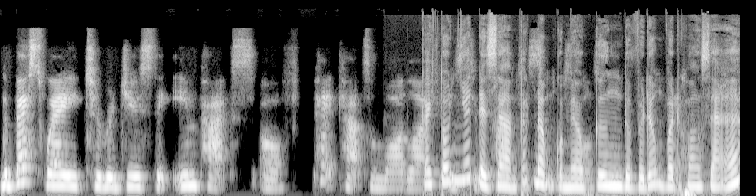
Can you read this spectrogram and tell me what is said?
The best way to reduce the impacts of pet cats on wildlife Cách tốt nhất để giảm tác động của mèo cưng đối với động vật hoang dã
